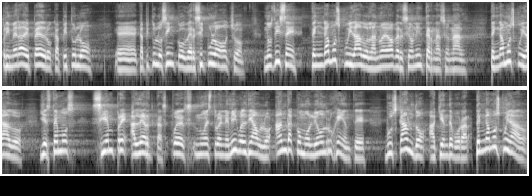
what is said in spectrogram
Primera de Pedro, capítulo eh, capítulo 5, versículo 8, nos dice, tengamos cuidado, la nueva versión internacional, tengamos cuidado y estemos siempre alertas, pues nuestro enemigo el diablo anda como león rugiente buscando a quien devorar. Tengamos cuidado,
